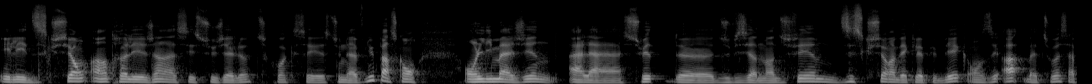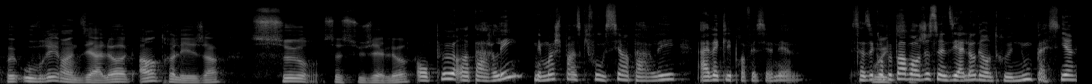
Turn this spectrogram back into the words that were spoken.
Et les discussions entre les gens à ces sujets-là, tu crois que c'est c'est une avenue? Parce qu'on on l'imagine à la suite de- du visionnement du film, discussion avec le public, on se dit, ah, ben tu vois, ça peut ouvrir un dialogue entre les gens sur ce sujet-là. On peut en parler, mais moi, je pense qu'il faut aussi en parler avec les professionnels. C'est-à-dire qu'on ne peut pas avoir juste un dialogue entre nous, patients.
